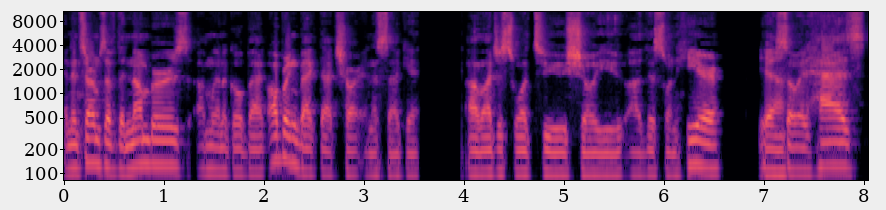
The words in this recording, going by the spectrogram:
And in terms of the numbers, I'm gonna go back. I'll bring back that chart in a second. Um, I just want to show you uh, this one here. Yeah. So it has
